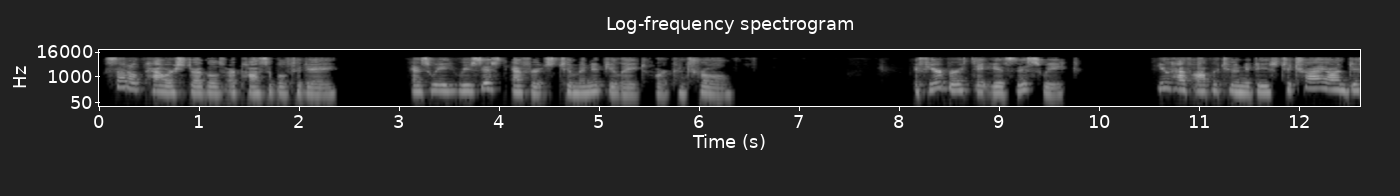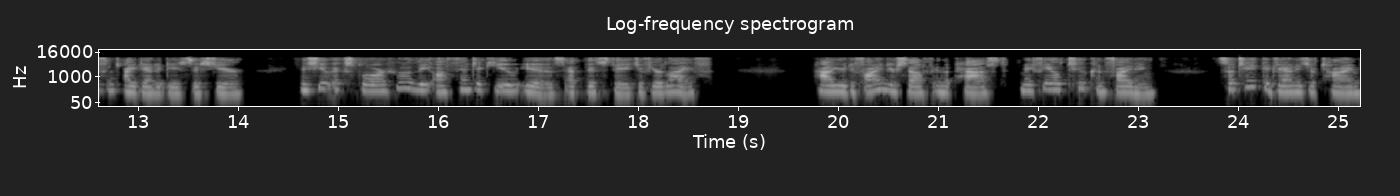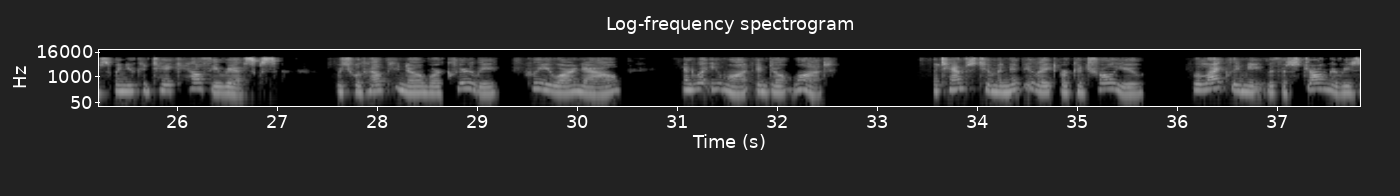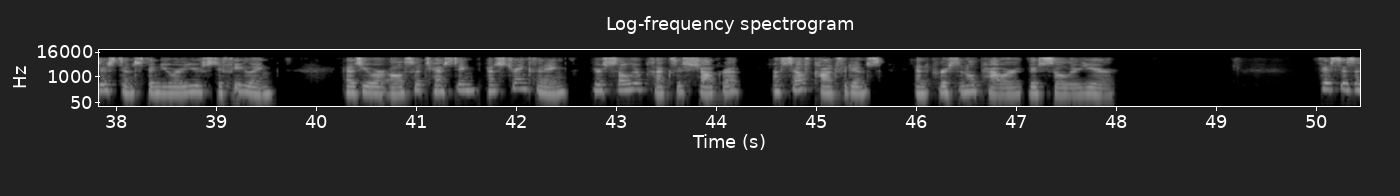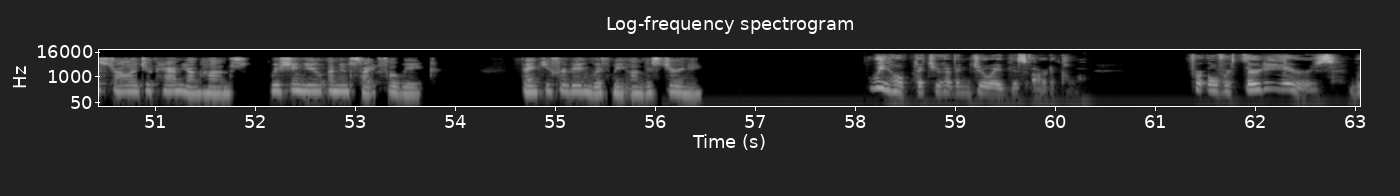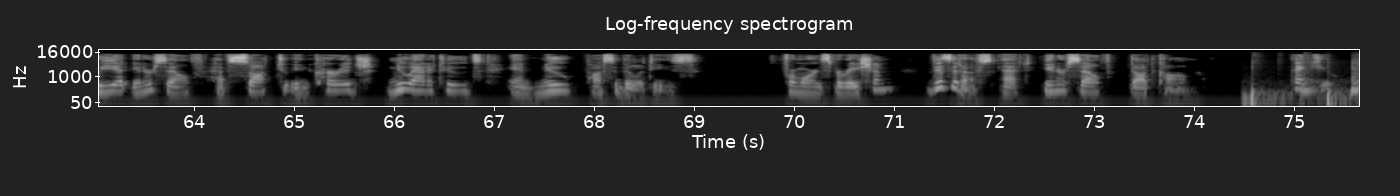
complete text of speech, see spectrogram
Subtle power struggles are possible today as we resist efforts to manipulate or control. If your birthday is this week, you have opportunities to try on different identities this year as you explore who the authentic you is at this stage of your life. How you defined yourself in the past may feel too confining, so take advantage of times when you can take healthy risks, which will help you know more clearly who you are now and what you want and don't want. Attempts to manipulate or control you will likely meet with a stronger resistance than you are used to feeling, as you are also testing and strengthening your solar plexus chakra of self confidence and personal power this solar year. This is astrologer Pam Younghans wishing you an insightful week. Thank you for being with me on this journey. We hope that you have enjoyed this article. For over 30 years, we at Inner Self have sought to encourage new attitudes and new possibilities. For more inspiration, visit us at innerself.com. Thank you.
